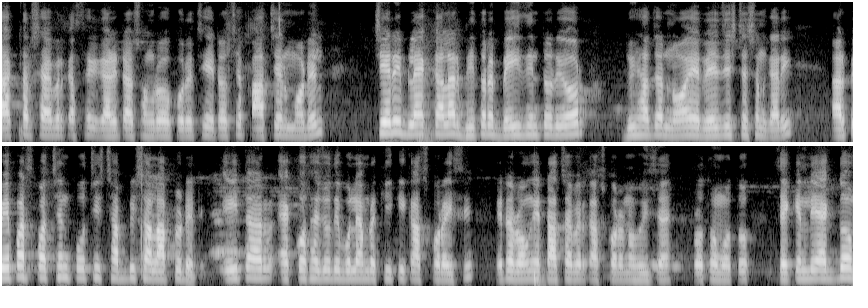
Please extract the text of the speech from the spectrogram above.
ডাক্তার সাহেবের কাছ থেকে গাড়িটা সংগ্রহ করেছি। এটা হচ্ছে পাঁচের মডেল চেরি ব্ল্যাক কালার ভিতরে বেইজ ইন্টেরিয়র দুই হাজার নয়ের রেজিস্ট্রেশন গাড়ি। আর পেপারস পাচ্ছেন পঁচিশ, ছাব্বিশ সাল আপ টু ডেট এইটার এক কথায় যদি বলে, আমরা কি কি কাজ করাইছি? এটা রঙের টাচ আপের কাজ করানো হয়েছে প্রথমত। সেকেন্ডলি একদম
